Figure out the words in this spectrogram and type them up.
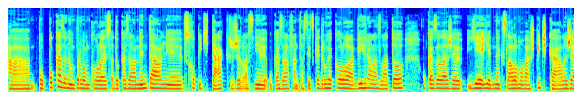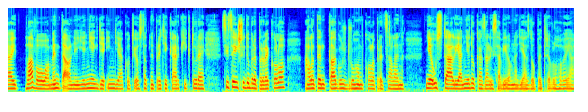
A po pokazenom prvom kole sa dokázala mentálne schopiť tak, že vlastne ukázala fantastické druhé kolo a vyhrala zlato. Ukázala, že je jednak slalomová špička, ale že aj hlavou a mentálne je niekde inde ako tie ostatné pretekárky, ktoré síce išli dobre prvé kolo, ale ten tlak už v druhom kole predsa len neustáli a nedokázali sa vyrovnať jazdou Petre Vlhovej a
